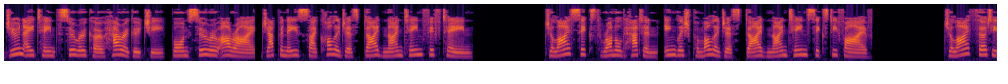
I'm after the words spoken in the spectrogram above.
June 18 Tsuruko Haraguchi, born Tsuru Arai, Japanese psychologist died 1915. July 6 Ronald Hatton, English pomologist died 1965. July 30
